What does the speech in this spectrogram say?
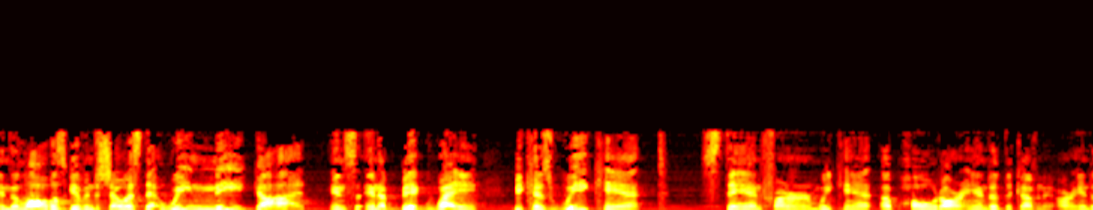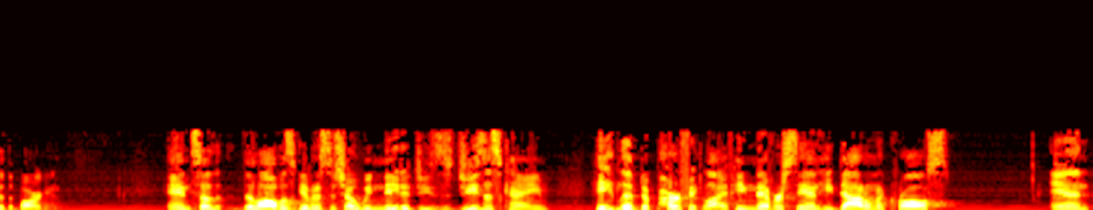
And the law was given to show us that we need God in, in a big way because we can't stand firm. We can't uphold our end of the covenant, our end of the bargain. And so the law was given us to show we needed Jesus. Jesus came he lived a perfect life. He never sinned. He died on a cross. And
